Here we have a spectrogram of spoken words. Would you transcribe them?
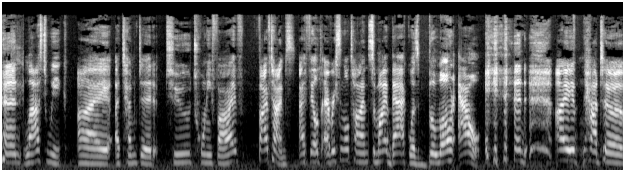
And last week I attempted 225 five times. I failed every single time. So my back was blown out and I had to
